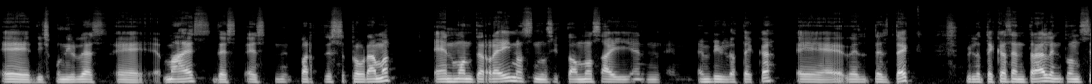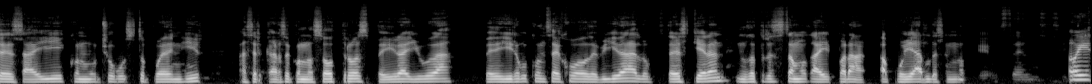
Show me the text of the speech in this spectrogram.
eh, disponibles eh, MAES, de, es parte de este programa. En Monterrey nos, nos situamos ahí en, en, biblioteca eh, del, del TEC, Biblioteca Central, entonces ahí con mucho gusto pueden ir, acercarse con nosotros, pedir ayuda, pedir un consejo de vida, lo que ustedes quieran. Nosotros estamos ahí para apoyarles en lo que Oye,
